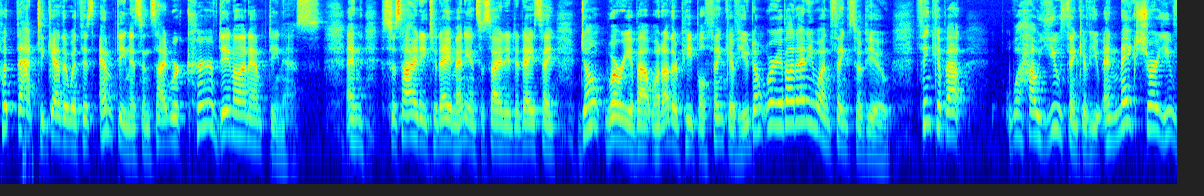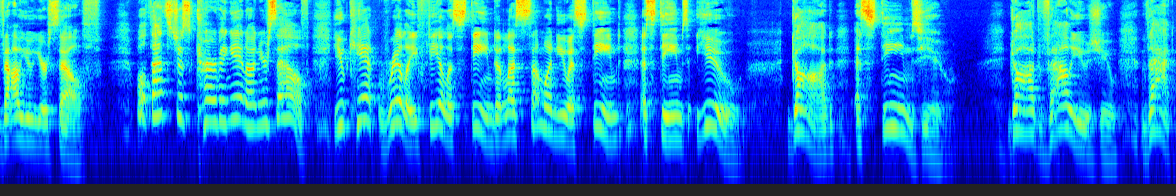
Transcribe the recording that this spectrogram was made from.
put that together with this emptiness inside, we're curved in on emptiness. And society today, many in society today say, don't worry about what other people think of you. Don't worry about anyone thinks of you. Think about how you think of you and make sure you value yourself. Well, that's just curving in on yourself. You can't really feel esteemed unless someone you esteemed esteems you. God esteems you. God values you. That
